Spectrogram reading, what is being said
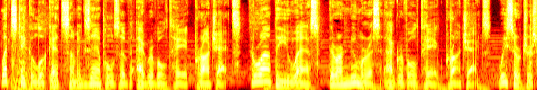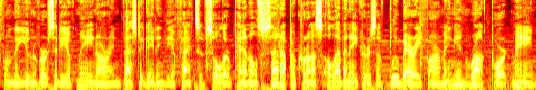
Let's take a look at some examples of agrivoltaic projects. Throughout the U.S., there are numerous agrivoltaic projects. Researchers from the University of Maine are investigating the effects of solar panels set up across 11 acres of blueberry farming in Rockport, Maine.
